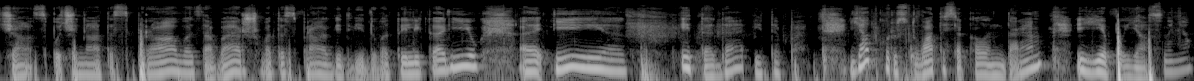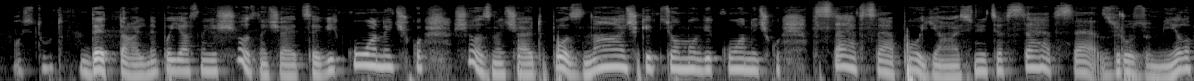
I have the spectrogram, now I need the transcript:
час, починати справи, завершувати справи, відвідувати лікарів е, і, і т.д. і т.п. Як користуватися календарем? Є пояснення ось тут, детальне пояснення, що означає це віконечко, що означають позначки в цьому віконечку. Все-все пояснюється, все-все зрозуміло.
